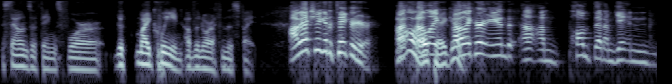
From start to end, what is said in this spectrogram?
the sounds of things for the my queen of the north in this fight. I'm actually gonna take her here. Oh, I, I okay, like good. I like her, and uh, I'm pumped that I'm getting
